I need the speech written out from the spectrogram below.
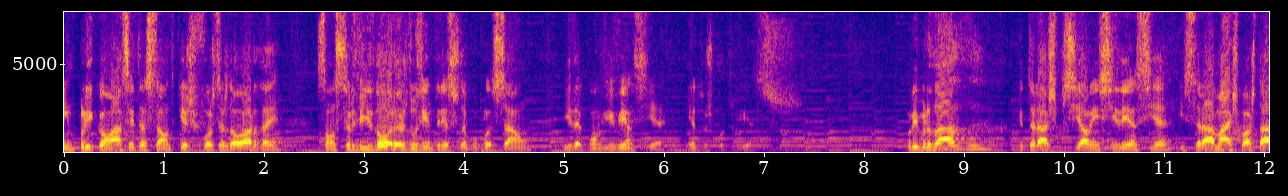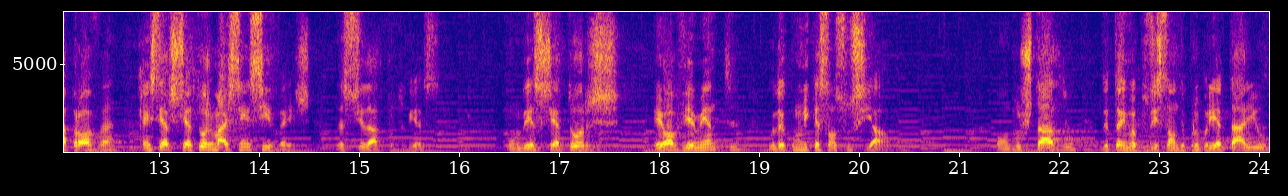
implicam a aceitação de que as forças da ordem são servidoras dos interesses da população e da convivência entre os portugueses. Liberdade que terá especial incidência e será mais posta à prova em certos setores mais sensíveis da sociedade portuguesa. Um desses setores é, obviamente, o da comunicação social, onde o Estado detém uma posição de proprietário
